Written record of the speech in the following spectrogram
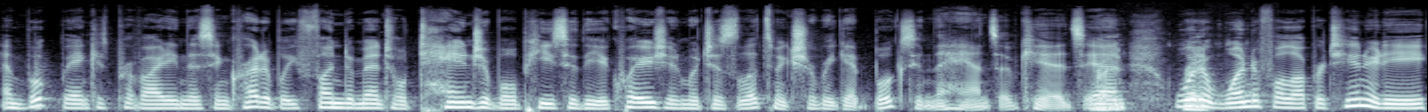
And BookBank is providing this incredibly fundamental, tangible piece of the equation, which is let's make sure we get books in the hands of kids. And what right. a wonderful opportunity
